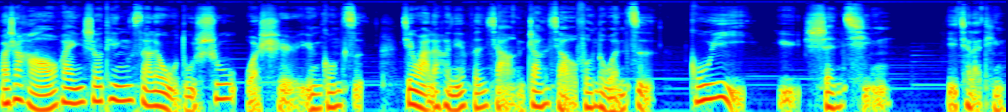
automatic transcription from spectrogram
晚上好，欢迎收听三六五读书，我是云公子。今晚来和您分享张晓峰的文字《孤意与深情》，一起来听。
